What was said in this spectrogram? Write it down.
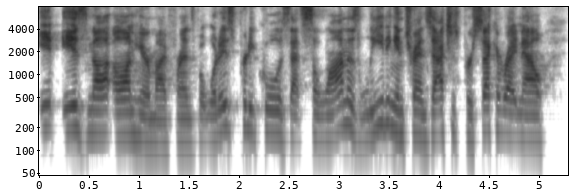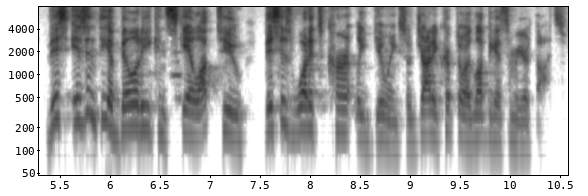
It is not on here, my friends. But what is pretty cool is that Solana is leading in transactions per second right now. This isn't the ability it can scale up to. This is what it's currently doing. So, Johnny Krypto, I'd love to get some of your thoughts.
